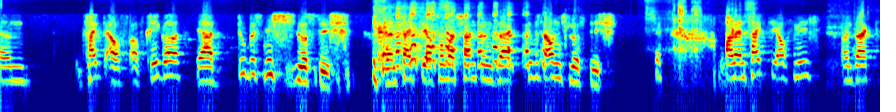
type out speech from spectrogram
ähm, zeigt auf, auf Gregor, ja, du bist nicht lustig. Und dann zeigt sie auf Thomas Schanze und sagt, du bist auch nicht lustig. Und dann zeigt sie auf mich und sagt,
